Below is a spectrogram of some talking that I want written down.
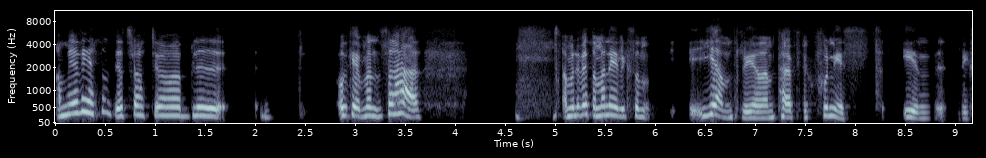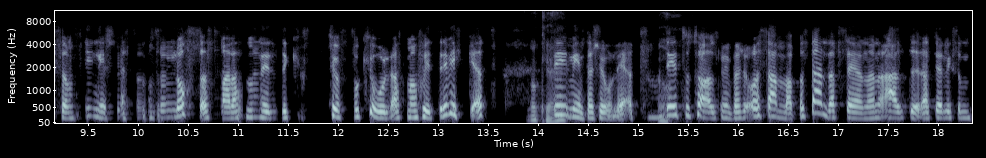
Ja, men jag vet inte, jag tror att jag blir... Okej, men så här. Ja, men du vet när man är liksom egentligen en perfektionist in liksom fingerspetsen och så låtsas man att man är lite tuff och cool att man skiter i vilket. Okej. Det är min personlighet. Ja. Det är totalt min personlighet. Och samma på standup-scenen och alltid att jag liksom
